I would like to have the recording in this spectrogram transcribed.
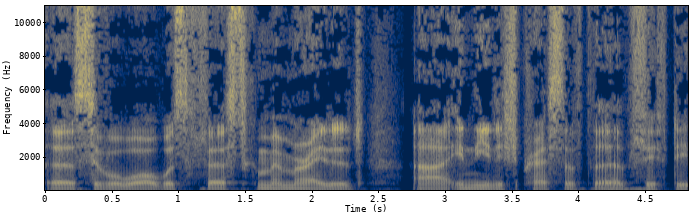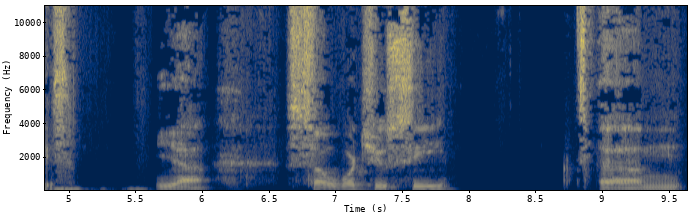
uh, Civil War was first commemorated uh, in the Yiddish press of the 50s. Yeah. So what you see um,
